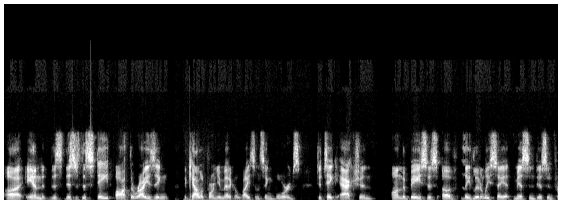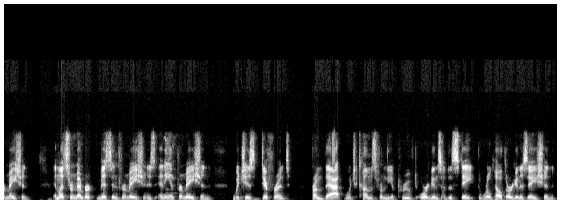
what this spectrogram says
Uh, and this this is the state authorizing the California medical licensing boards to take action on the basis of they literally say it mis and disinformation. And let's remember, misinformation is any information which is different from that which comes from the approved organs of the state, the World Health Organization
